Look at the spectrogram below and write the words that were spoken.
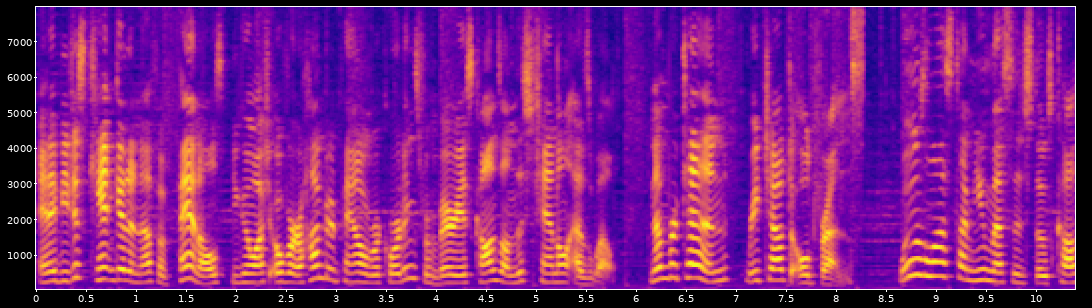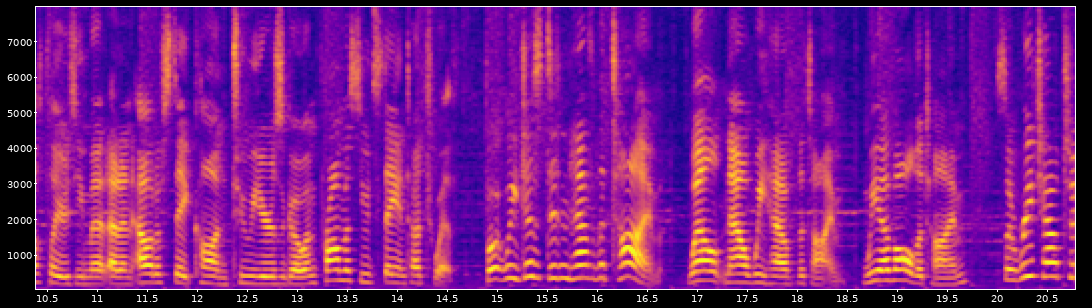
And if you just can't get enough of panels, you can watch over 100 panel recordings from various cons on this channel as well. Number 10, reach out to old friends. When was the last time you messaged those cosplayers you met at an out-of-state con two years ago and promised you'd stay in touch with? But we just didn't have the time. Well, now we have the time. We have all the time. So reach out to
